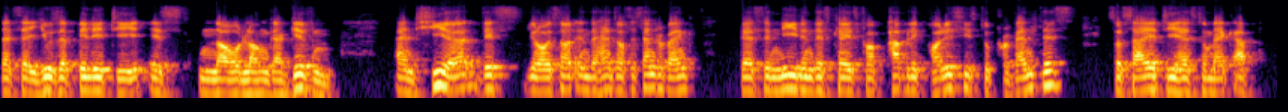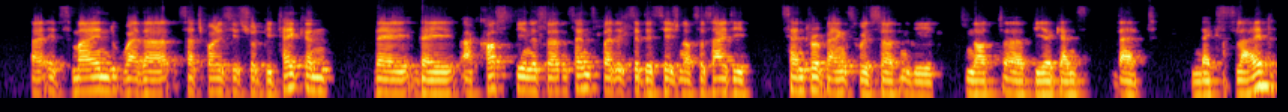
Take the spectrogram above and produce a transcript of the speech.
let's say, usability is no longer given. And here, this, you know, is not in the hands of the central bank. There's a need in this case for public policies to prevent this. Society has to make up uh, its mind whether such policies should be taken. They, they are costly in a certain sense, but it's a decision of society. Central banks will certainly not uh, be against that. Next slide.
